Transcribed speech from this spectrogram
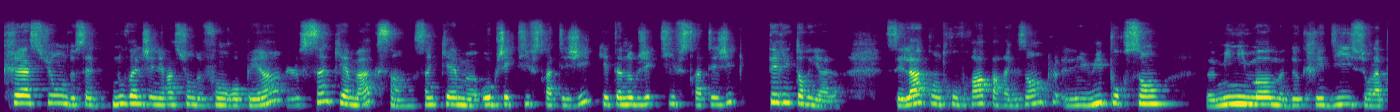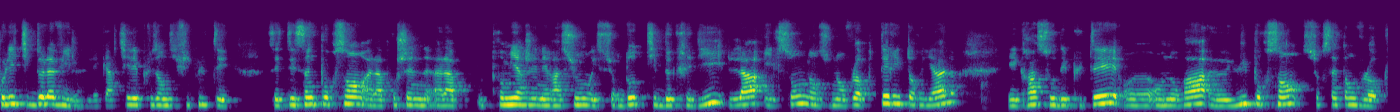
création de cette nouvelle génération de fonds européens, le cinquième axe, un cinquième objectif stratégique, qui est un objectif stratégique territorial. C'est là qu'on trouvera, par exemple, les 8% minimum de crédit sur la politique de la ville, les quartiers les plus en difficulté. C'était 5% à la, première génération et sur d'autres types de crédits. Là, ils sont dans une enveloppe territoriale et grâce aux députés, euh, on aura 8% euh, sur cette enveloppe.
